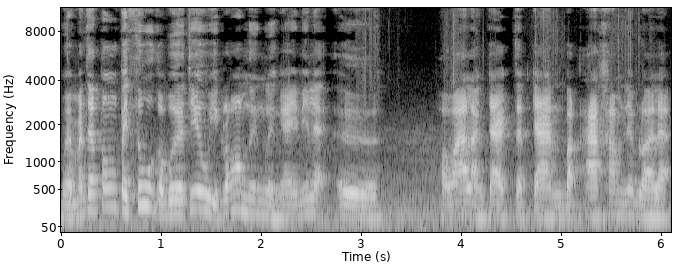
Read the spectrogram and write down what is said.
เหมือนมันจะต้องไปสู้กับเวอร์จิลอีกรอบนึงหรือไงนี่แหละ เออ เพราะว่าหลังจากจัดการบักอาคัมเรียบร้อยแล้ว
